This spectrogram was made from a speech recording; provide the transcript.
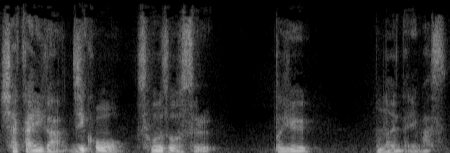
社会が自己を創造するというものになります。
